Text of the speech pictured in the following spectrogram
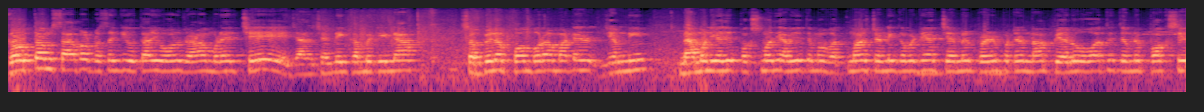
ગૌતમ શાહ પણ પ્રસંગી ઉતાર્યું હોવાનું જાણવા મળેલ છે. જ્યારે સ્ટેન્ડિંગ કમિટીના સભ્યોને ફોર્મ ભરવા માટે જેમની નામોની યાદી પક્ષમાંથી આવી તેમાં વર્તમાન સ્ટેન્ડિંગ કમિટીના ચેરમેન પ્રવીણ પટેલનું નામ પહેલું હોવાથી તેમને પક્ષે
